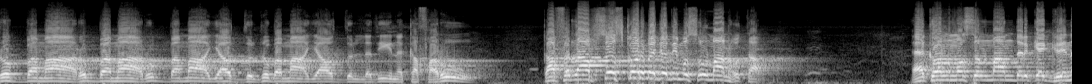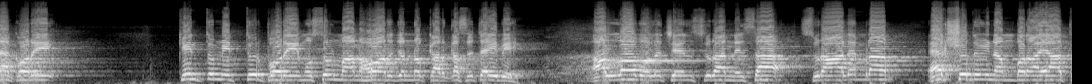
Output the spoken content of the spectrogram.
রুব্বামা রুব্বামা রুব্বামা, ইয়াউদ্দুল, রুব্বামা, ইয়াউদ্দুল্লাযীন কাফারু। কাফেররা আফসোস করবে যদি মুসলমান হতাম। এখন মুসলমানদেরকে ঘৃণা করে, কিন্তু মৃত্যুর পরে মুসলমান হওয়ার জন্য কার কাছে চাইবে? আল্লাহ বলেছেন সূরা নিসা, সূরা আল ইমরান 102 নম্বর আয়াত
